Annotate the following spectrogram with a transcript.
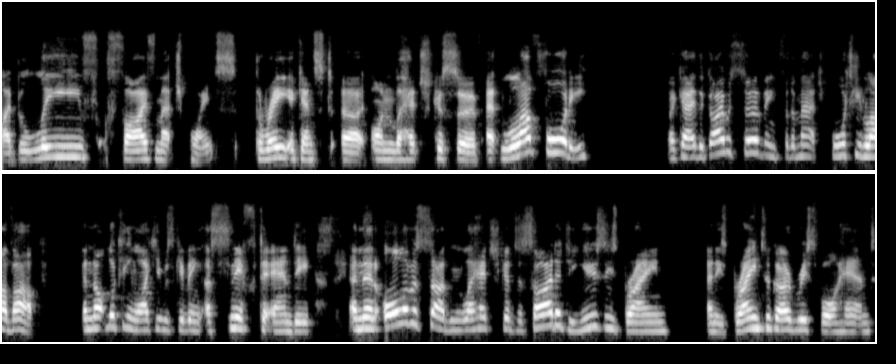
I believe, five match points, three against uh, on Lehecka's serve at love 40. Okay, the guy was serving for the match 40 love up and not looking like he was giving a sniff to Andy. And then all of a sudden, Lehecka decided to use his brain, and his brain took over his forehand,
